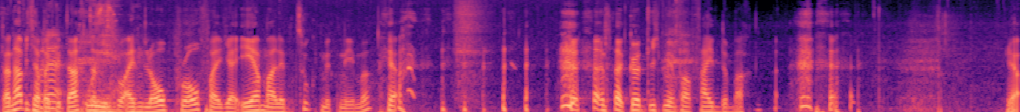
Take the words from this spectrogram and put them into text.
Dann habe ich aber Oder, gedacht, ui. dass ich so ein Low Profile ja eher mal im Zug mitnehme. Ja. da könnte ich mir ein paar Feinde machen. ja.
